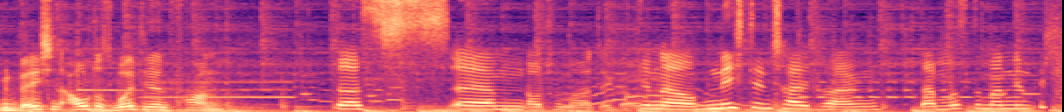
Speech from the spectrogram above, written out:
Mit welchen Autos wollt ihr denn fahren? Das, ähm, Automatik. Auto. genau, nicht den Schaltwagen. Da musste man nämlich.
